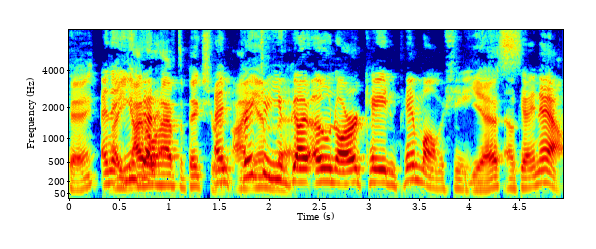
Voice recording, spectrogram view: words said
Okay. And that I, you've I got- don't have to picture and it. I picture you've that. got own arcade and pinball machine. Yes. Okay, now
